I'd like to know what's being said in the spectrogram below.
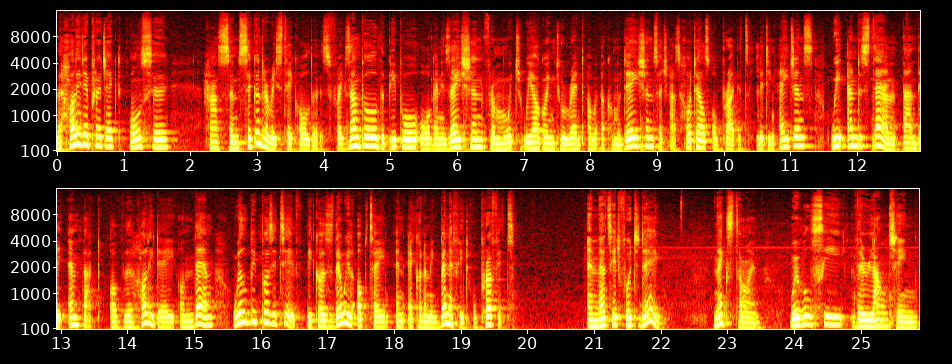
The holiday project also has some secondary stakeholders. For example, the people or organization from which we are going to rent our accommodation, such as hotels or private letting agents. We understand that the impact of the holiday on them will be positive because they will obtain an economic benefit or profit. And that's it for today. Next time, we will see the launching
